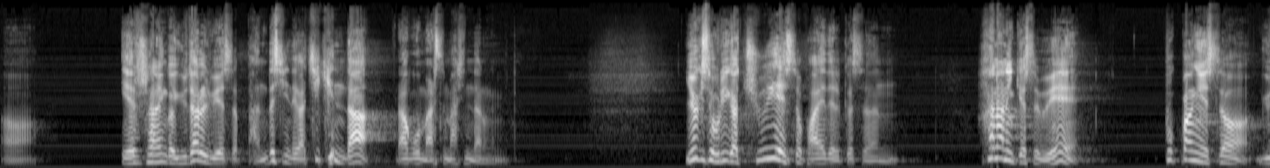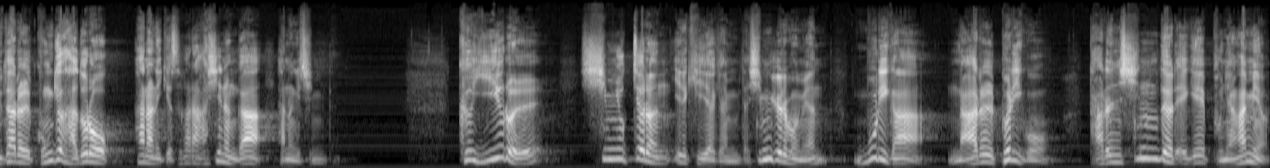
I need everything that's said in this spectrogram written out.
어, 예루살렘과 유다를 위해서 반드시 내가 지킨다라고 말씀하신다는 겁니다. 여기서 우리가 주의해서 봐야 될 것은 하나님께서 왜 북방에서 유다를 공격하도록 하나님께서 허락하시는가 하는 것입니다. 그 이유를 16절은 이렇게 이야기합니다. 16절에 보면 무리가 나를 버리고 다른 신들에게 분양하며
